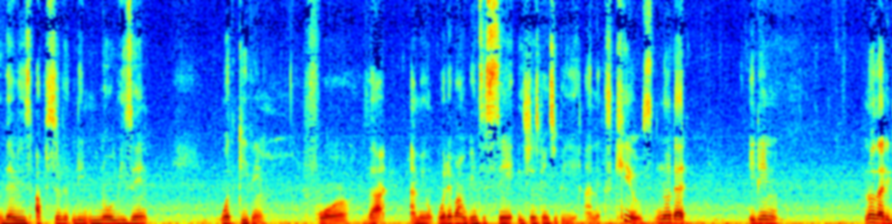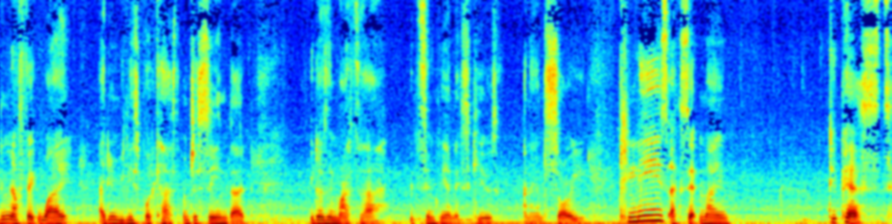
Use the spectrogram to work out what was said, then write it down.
There is absolutely no reason worth giving for that. I mean, whatever I'm going to say is just going to be an excuse. Not that it didn't not that it didn't affect why I didn't release podcast. I'm just saying that it doesn't matter. It's simply an excuse and I am sorry. Please accept my deepest,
